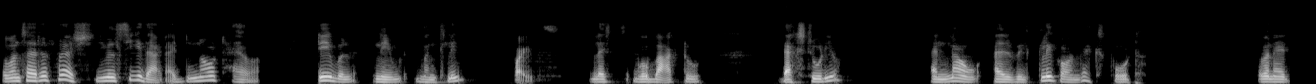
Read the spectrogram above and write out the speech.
so once I refresh, you will see that I do not have a table named monthly files. Let's go back to DAX Studio and now I will click on the export. When I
